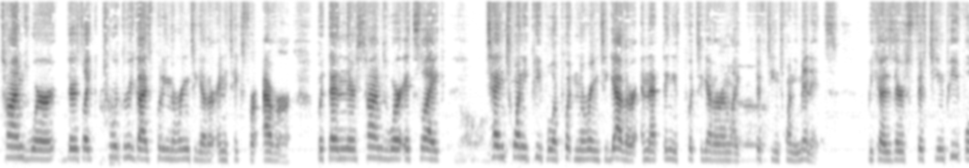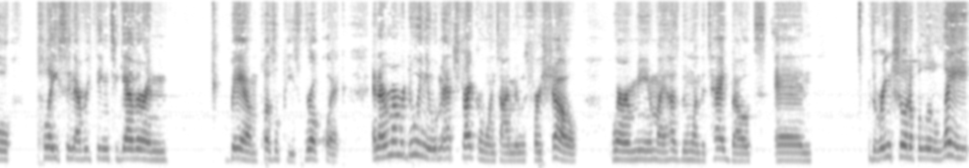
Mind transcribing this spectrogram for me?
times where there's like two or three guys putting the ring together and it takes forever. But then there's times where it's like 10 20 people are putting the ring together and that thing is put together in like 15 20 minutes. Because there's 15 people placing everything together and bam puzzle piece real quick and I remember doing it with Matt Striker one time. It was for a show where me and my husband won the tag belts, and the ring showed up a little late.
